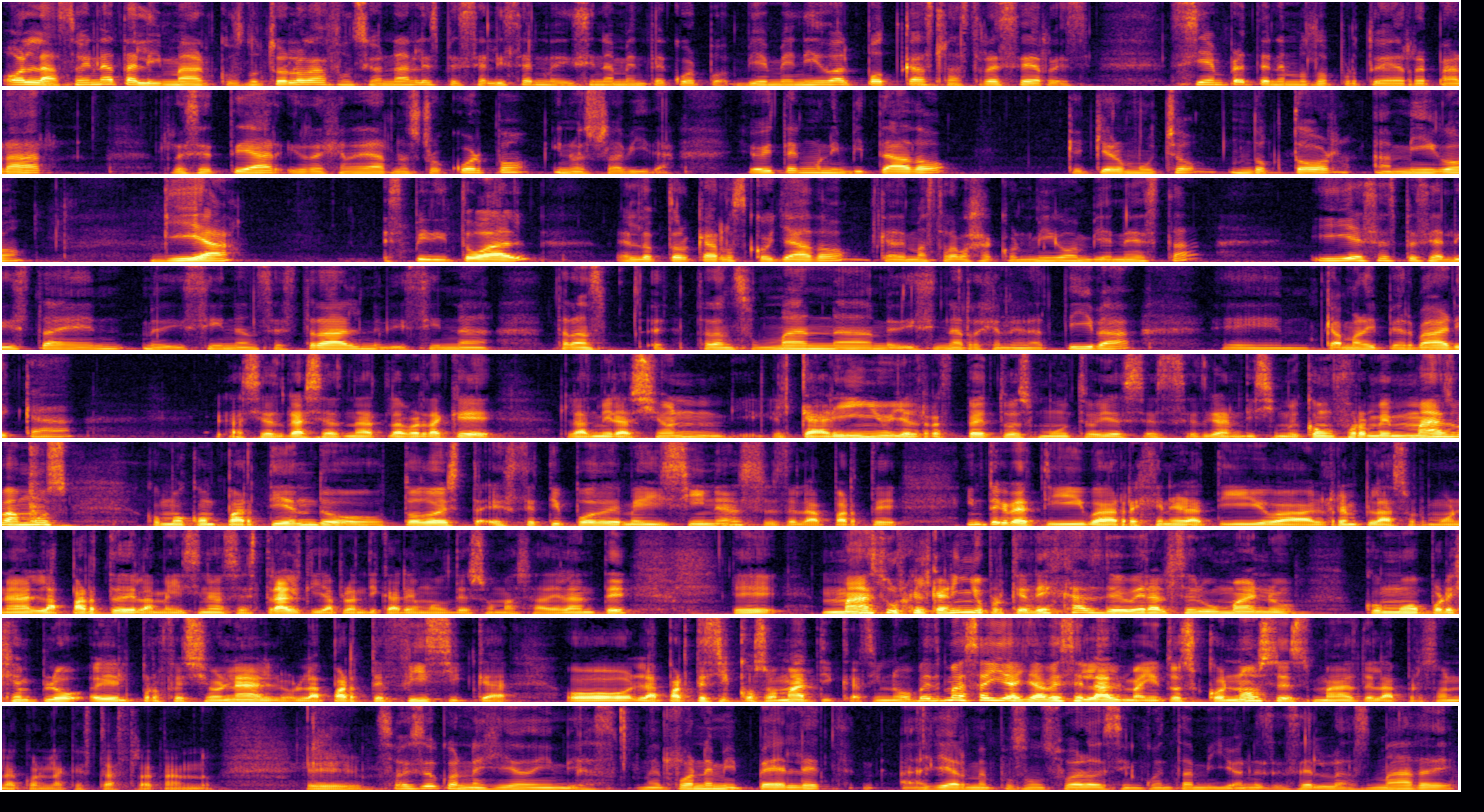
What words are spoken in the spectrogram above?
Hola, soy Natalie Marcos, nutróloga funcional, especialista en medicina mente-cuerpo. Bienvenido al podcast Las Tres R's. Siempre tenemos la oportunidad de reparar, resetear y regenerar nuestro cuerpo y nuestra vida. Y hoy tengo un invitado que quiero mucho, un doctor, amigo, guía espiritual, el doctor Carlos Collado, que además trabaja conmigo en Bienesta y es especialista en medicina ancestral, medicina trans- eh, transhumana, medicina regenerativa, eh, cámara hiperbárica, Gracias, gracias, Nat. La verdad que la admiración, el cariño y el respeto es mutuo y es, es- es grandísimo. Y conforme más vamos como compartiendo todo este, este tipo de medicinas, desde la parte integrativa, regenerativa, el reemplazo hormonal, la parte de la medicina ancestral, que ya platicaremos de eso más adelante, eh, más surge el cariño porque dejas de ver al ser humano como, por ejemplo, el profesional o la parte física o la parte psicosomática, sino ves más allá, ya ves el alma y entonces conoces más de la persona con la que estás tratando. Eh, Soy su conejillo de indias. Me pone mi pellet. Ayer me puso un suero de 50 millones de células madre.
